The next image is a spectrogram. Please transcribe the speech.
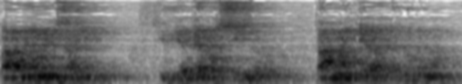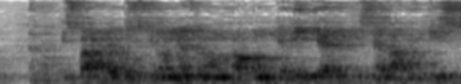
παραμένουν εξαρή, ιδιαίτερο σήμερα, τα αναγκαία απαιτούμενα της παραπλεούσης κοινωνίας των ανθρώπων και δίκαια της ελλαδικής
